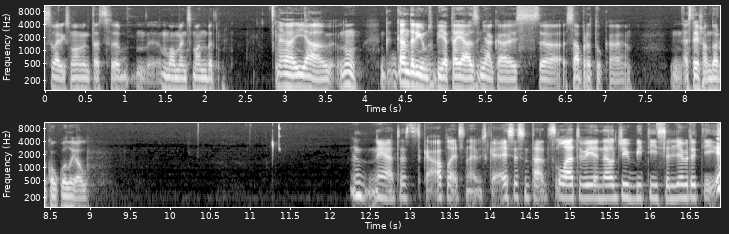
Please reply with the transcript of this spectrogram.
svarīgs moments, tas, uh, moments man, bet uh, jā, nu, gandarījums bija tajā ziņā, ka es uh, sapratu, ka es tiešām daru kaut ko lielu. Jā, tas ir apliecinājums, ka es esmu tāds Latvijas LGBT celebrity.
